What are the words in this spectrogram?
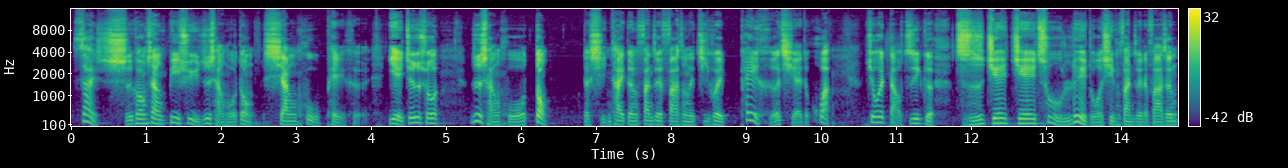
在时空上必须与日常活动相互配合。也就是说，日常活动的形态跟犯罪发生的机会配合起来的话。就会导致一个直接接触掠夺性犯罪的发生。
